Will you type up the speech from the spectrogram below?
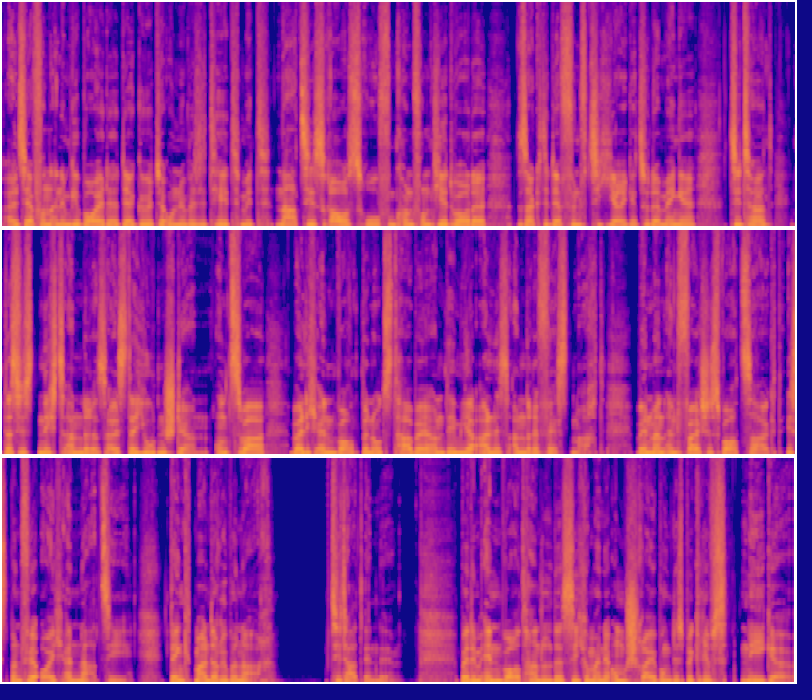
als er von einem Gebäude der Goethe-Universität mit Nazis rausrufen konfrontiert wurde, sagte der 50-Jährige zu der Menge, Zitat, das ist nichts anderes als der Judenstern, und zwar, weil ich ein Wort benutzt habe, an dem ihr alles andere festmacht. Wenn man ein falsches Wort sagt, ist man für euch ein Nazi. Denkt mal darüber nach. Zitat Ende. Bei dem N-Wort handelt es sich um eine Umschreibung des Begriffs Neger.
